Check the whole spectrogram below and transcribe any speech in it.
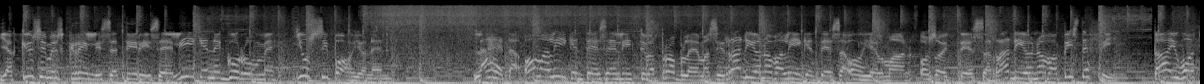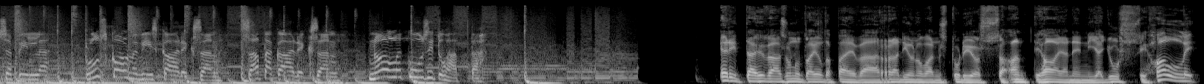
ja kysymys grillissä tirisee liikennegurumme Jussi Pohjonen. Lähetä oma liikenteeseen liittyvä probleemasi Radionova liikenteessä ohjelmaan osoitteessa radionova.fi tai Whatsappilla plus 358 108 06000. Erittäin hyvää sunnuntai-iltapäivää Radionovan studiossa Antti Haajanen ja Jussi Halli.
